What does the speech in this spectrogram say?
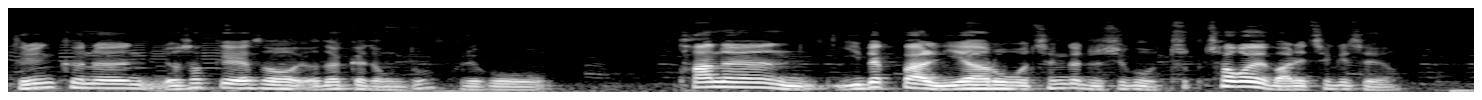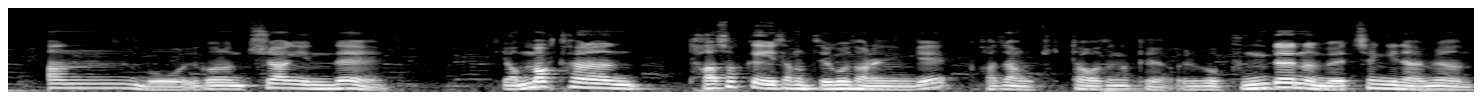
드링크는 6개에서 8개 정도, 그리고 탄은 200발 이하로 챙겨주시고 투척을 많이 챙기세요. 한뭐 이거는 취향인데 연막탄은 5개 이상 들고 다니는 게 가장 좋다고 생각해요. 그리고 붕대는 왜 챙기냐면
